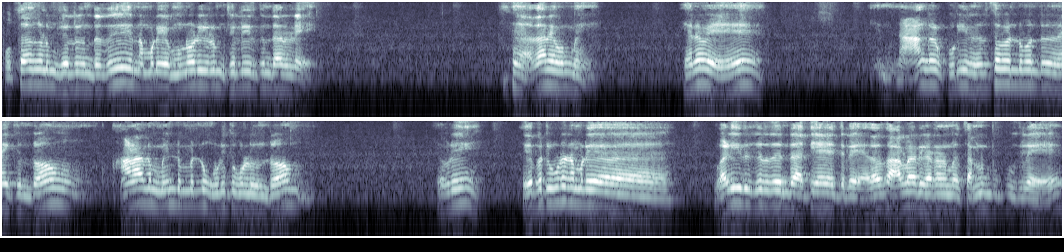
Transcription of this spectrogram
புத்தகங்களும் சொல்லுகின்றது நம்முடைய முன்னோடிகளும் சொல்லியிருக்கின்றார்களே. அதானே உண்மை. எனவே நாங்கள் குடியை நிறுத்த வேண்டும் என்று நினைக்கின்றோம் ஆனாலும் மீண்டும் மீண்டும் குடித்துக் கொள்கின்றோம் எப்படி? இதை பற்றி கூட நம்முடைய வழி இருக்கிறது என்ற அத்தியாயத்தில் அதாவது ஆளாடி கடன தமிழ் புக்கிலே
